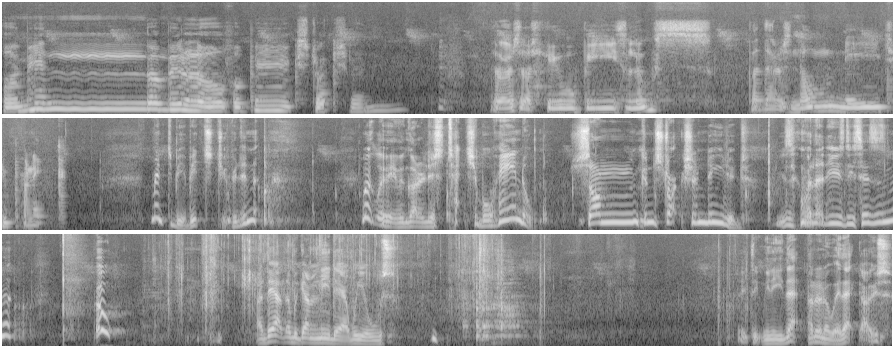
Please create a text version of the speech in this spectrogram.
I'm in the middle of a big structure. There's a few bees loose, but there's no need to panic. Meant to be a bit stupid, isn't it? Look, we've even got a detachable handle. Some construction needed. Is that what that usually says, isn't it? Oh! I doubt that we're going to need our wheels. Don't think we need that. I don't know where that goes.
